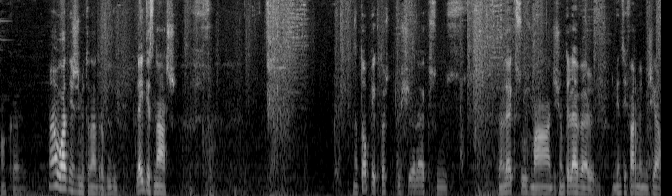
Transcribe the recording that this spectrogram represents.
Okej. No ładnie, żeśmy to nadrobili. Late jest nasz. Na topie ktoś tu się Lexus. Ten Lexus ma 10 level. Więcej farmy niż ja.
